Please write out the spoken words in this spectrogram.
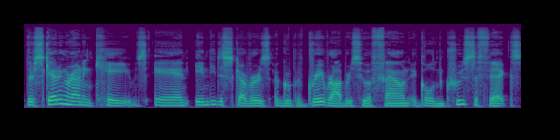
they're scouting around in caves, and Indy discovers a group of grave robbers who have found a golden crucifix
